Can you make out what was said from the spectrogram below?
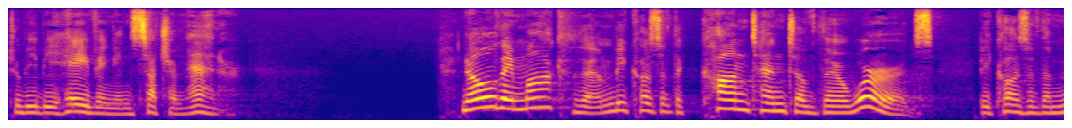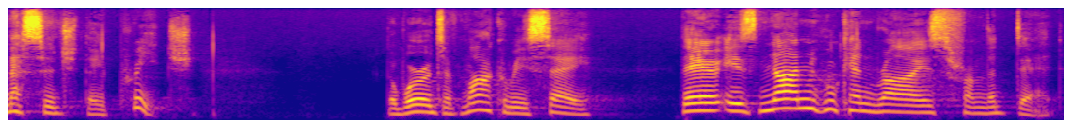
to be behaving in such a manner. No, they mock them because of the content of their words, because of the message they preach. The words of mockery say, There is none who can rise from the dead.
